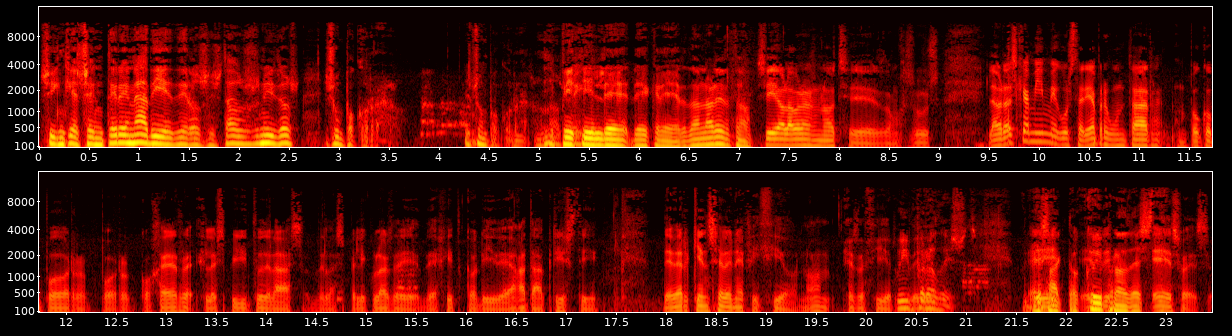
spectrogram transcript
sin que se entere nadie de los Estados Unidos es un poco raro. Es un poco raro. ¿no? Difícil de, de creer. Don Lorenzo. Sí, hola, buenas noches, don Jesús. La verdad es que a mí me gustaría preguntar un poco por, por coger el espíritu de las, de las películas de, de Hitchcock y de Agatha Christie, de ver quién se benefició, ¿no? Es decir... De-. De- Exacto, eh, qui de- prodest. Eso es.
